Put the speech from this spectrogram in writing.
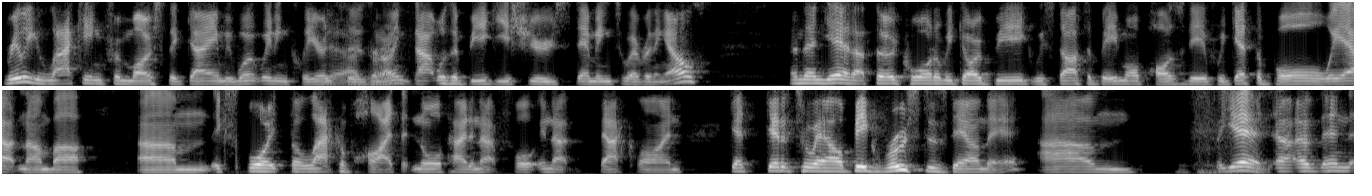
really lacking for most of the game. We weren't winning clearances. Yeah, and I think that was a big issue stemming to everything else. And then, yeah, that third quarter, we go big. We start to be more positive. We get the ball. We outnumber, um, exploit the lack of height that North had in that full, in that back line. Get get it to our big roosters down there. Um, but yeah, uh, then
